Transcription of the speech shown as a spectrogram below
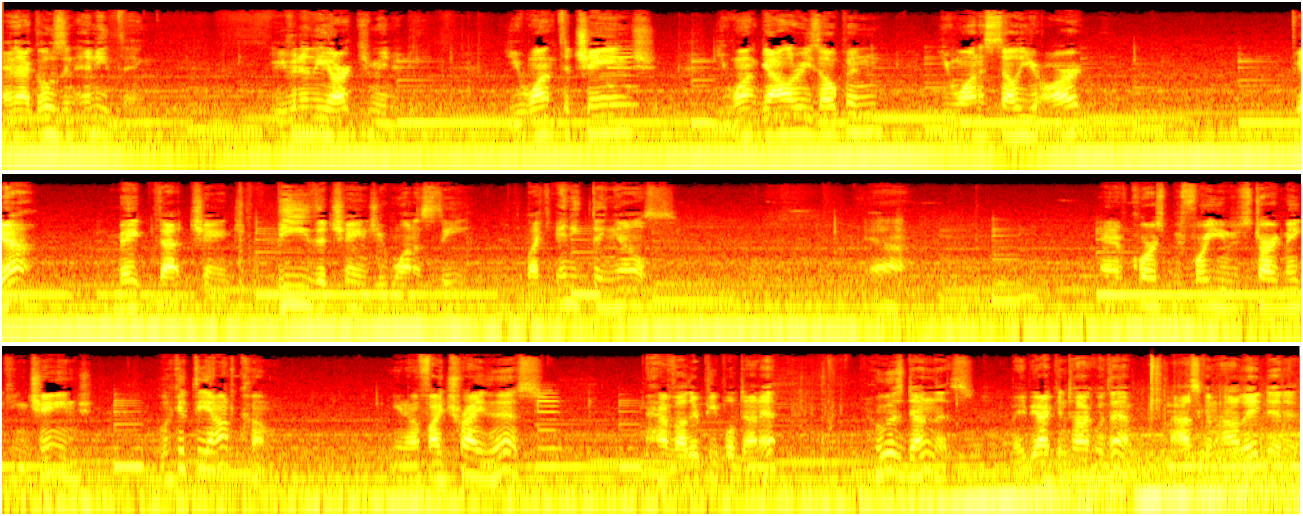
And that goes in anything, even in the art community. You want the change, you want galleries open, you want to sell your art. Yeah, make that change. Be the change you want to see, like anything else. Yeah. And of course, before you start making change, look at the outcome. You know, if I try this, have other people done it? Who has done this? Maybe I can talk with them, ask them how they did it.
